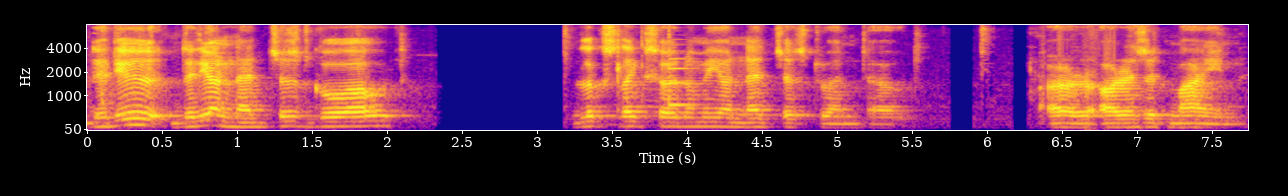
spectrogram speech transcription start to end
did you did your net just go out? Looks like so to me your net just went out. Or or is it mine?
